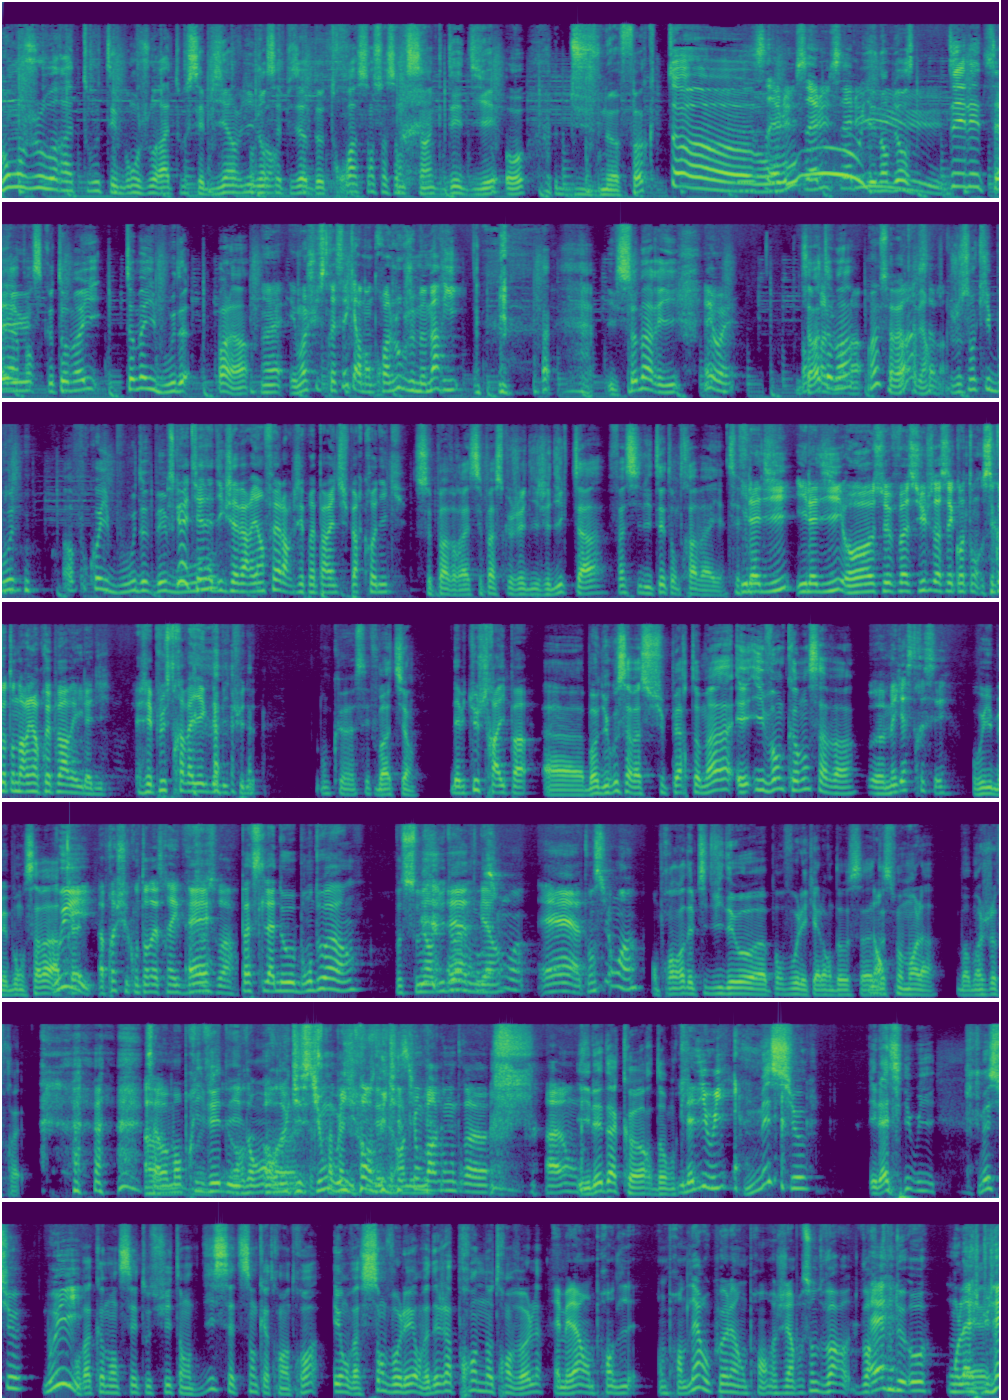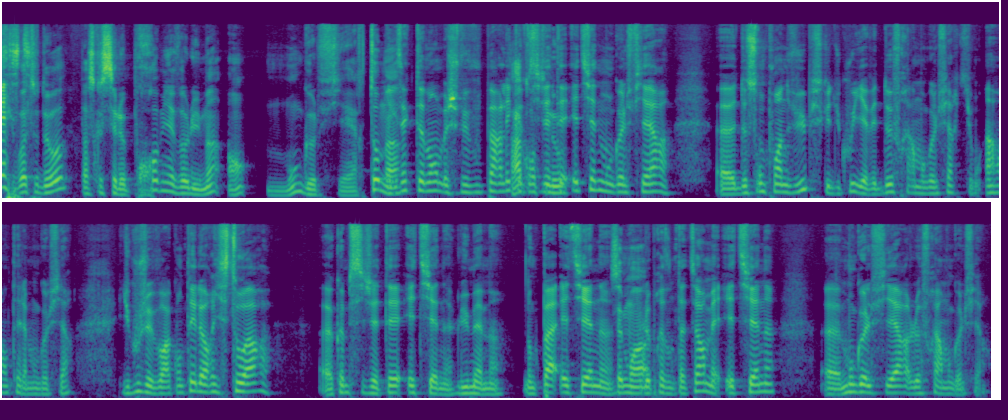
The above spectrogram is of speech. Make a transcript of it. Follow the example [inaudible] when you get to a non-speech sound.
Bonjour à toutes et bonjour à tous et bienvenue dans cet épisode de 365 dédié au 19 octobre. Salut, salut, salut. Il y a une ambiance délétère Salut. parce que Thomas, Thomas il boude. Voilà, Ouais, et moi je suis stressé car dans trois jours je me marie. [laughs] il se marie. Et ouais. Dans Ça va, Thomas. Ouais, ça va Ouais, très bien. va. Je sens qu'il boude. Oh, pourquoi il boude bébou Est-ce que Étienne a dit que j'avais rien fait alors que j'ai préparé une super chronique C'est pas vrai, c'est pas ce que j'ai dit. J'ai dit que t'as facilité ton travail. Il a dit, il a dit, oh c'est facile, ça c'est quand on, c'est quand on n'a rien préparé, il a dit. J'ai plus travaillé que d'habitude. [laughs] Donc euh, c'est fou. Bah tiens. D'habitude, je travaille pas. Euh, bon, du coup, ça va super, Thomas. Et Yvan, comment ça va? Euh, méga stressé. Oui, mais bon, ça va. Après, Oui, après je suis content d'être avec vous Eh, ce soir. passe l'anneau au bon doigt, hein. Faut se souvenir du Eh, doigt, mon gars. attention, hein. Eh, attention, hein. on prendra des petites vidéos euh, pour vous, les calendos, euh, Non. de ce moment-là. Bon, moi, je le ferai. [laughs] C'est un moment privé des hors, dents, Hors de euh, question, oui, hors de en question par contre. euh, Ah non. Il est d'accord, donc. Il a dit oui. Messieurs, il a dit oui. Messieurs, Oui. on va commencer tout de suite en 1783 et on va s'envoler. On va déjà prendre notre envol. Eh, mais là, on prend de l- on prend de l'air ou quoi là on prend... J'ai l'impression de voir, de voir Eh. tout de haut. On lâche Eh, du Tu lest. vois tout de haut Parce que c'est le premier volume humain en montgolfière. Thomas, Exactement, mais je vais vous parler comme si j'étais Étienne Montgolfière euh, de son point de vue, puisque du coup il y avait deux frères Montgolfière qui ont inventé la montgolfière. Et du coup, je vais vous raconter leur histoire euh, comme si j'étais Étienne lui-même. Donc pas Étienne c'est moi. le présentateur, mais Étienne euh, Montgolfière, le frère Montgolfière.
